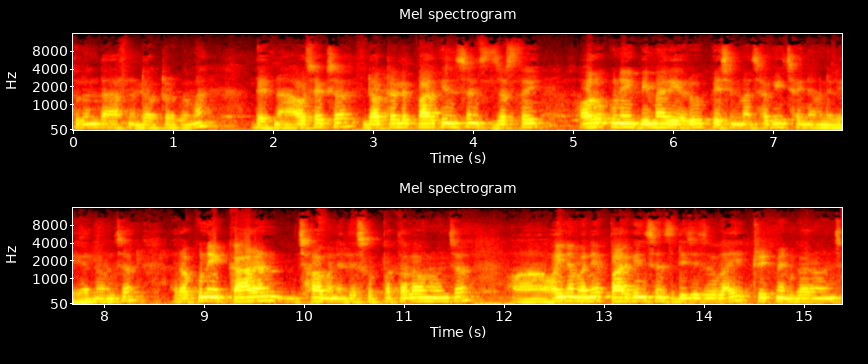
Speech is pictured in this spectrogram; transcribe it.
तुरन्त आफ्नो डक्टरकोमा भेट्न आवश्यक छ। डक्टरले पार्किन्सन्स जस्तै अरू कुनै बिमारीहरू पेसेन्टमा छ कि छैन भनेर हेर्नुहुन्छ र कुनै कारण छ भने त्यसको पत्ता लगाउनुहुन्छ। होइन भने पार्किन्सन्स डिजिजको लागि ट्रिटमेन्ट गर्नुहुन्छ।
